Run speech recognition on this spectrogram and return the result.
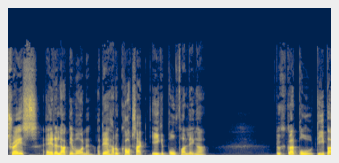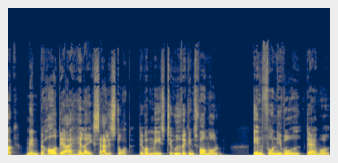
Trace er et af logniveauerne, og det har du kort sagt ikke brug for længere. Du kan godt bruge debug, men behovet der er heller ikke særlig stort. Det var mest til udviklingsformål. Infoniveauet derimod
